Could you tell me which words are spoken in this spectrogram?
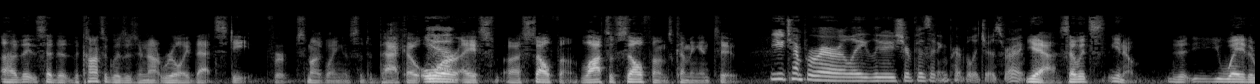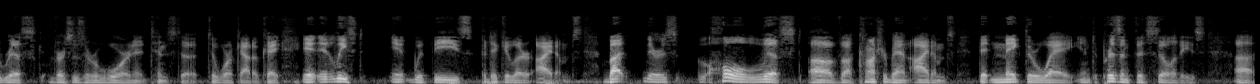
uh, they said that the consequences are not really that steep for smuggling some tobacco or Yeah. a, a cell phone. Lots of cell phones coming in too. You temporarily lose your visiting privileges, right? Yeah, so it's you know the, you weigh the risk versus the reward, and it tends to to work out okay. It, at least it, with these particular items, but there's a whole list of uh, contraband items that make their way into prison facilities uh,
